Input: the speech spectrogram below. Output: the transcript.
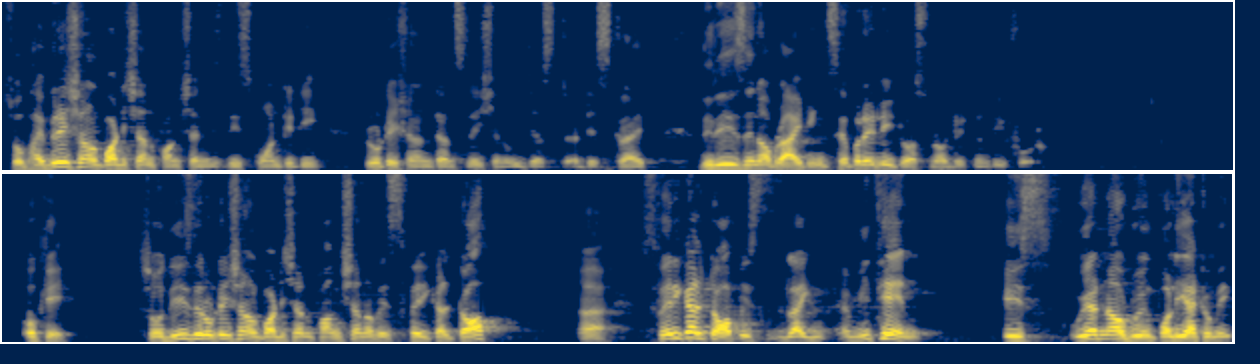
So, vibrational partition function is this quantity rotation and translation we just uh, described. The reason of writing it separately it was not written before. Okay. So, this is the rotational partition function of a spherical top. Uh, spherical top is like methane is we are now doing polyatomic.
